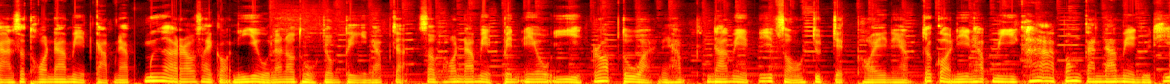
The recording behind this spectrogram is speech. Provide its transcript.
การสะท้อนดาเมจกลับนะครับเมื่อเราใส่เกาะนี้อยู่แล้วเราถูกโจมตีนะครับจะสะท้อนดาเมจเป็น AOE รอบตัวนะครับดาเมจ22.7 พอยต์นะครับเจ้าเกาะนี้นะครับมีค่าป้องกันดาเมจอยู่ที่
